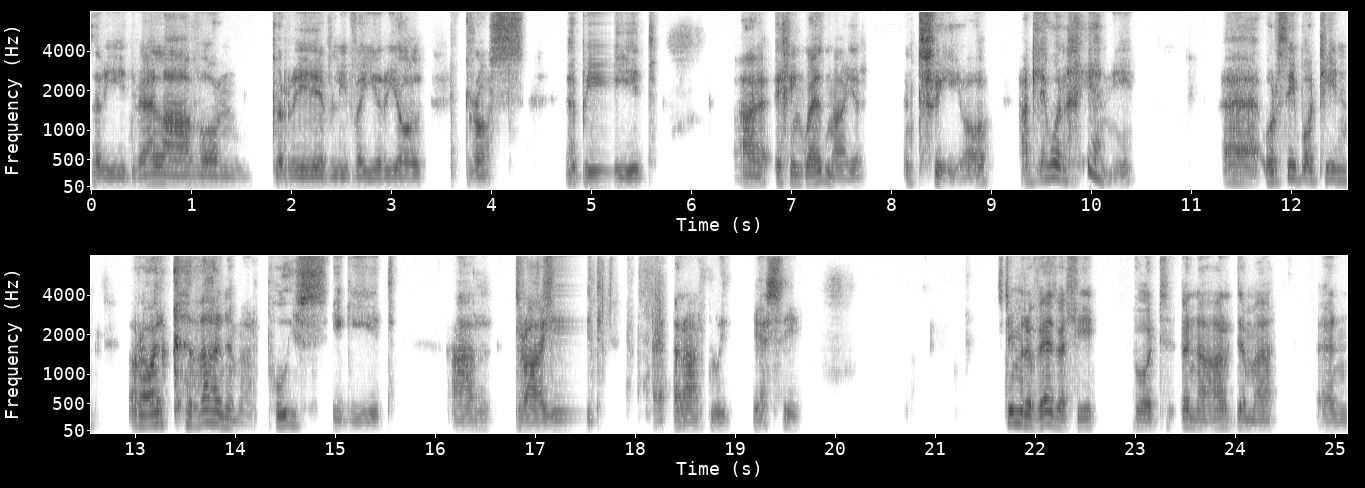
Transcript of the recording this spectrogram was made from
ddryd fel afon gref lifeiriol dros y byd. A eich chi'n gweld Mair yn trio adlewyrchu hynny uh, wrth i bod ti'n roi'r cyfan yma'r pwys i gyd ar draed yr arglwydd Iesu dim ryfedd felly fod yn ard yma yn,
